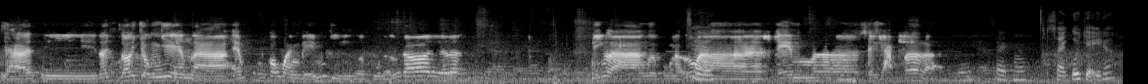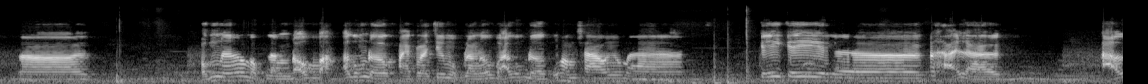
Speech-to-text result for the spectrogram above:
dạ thì nói, nói chung với em là em không có quan điểm gì người phụ nữ đó vậy đó. Miễn là người phụ nữ mà em uh, sẽ gặp đó là Sạc của chị đó. Uh, cũng nếu một lần đổ vỡ cũng được hoặc là chưa một lần đổ vỡ cũng được cũng không sao. Nhưng mà cái cái uh, có thể là ở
